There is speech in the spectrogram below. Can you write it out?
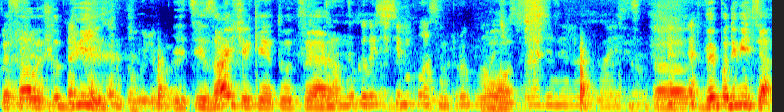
писали тут дві. І ці зайчики тут це. Ну, колись всім класом чи справді не виливається. Е, ви подивіться,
